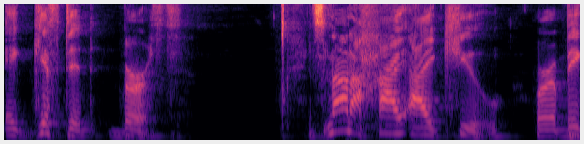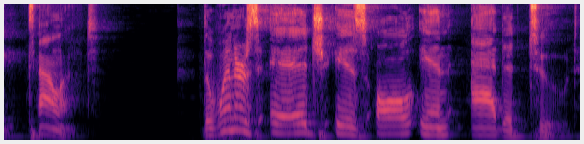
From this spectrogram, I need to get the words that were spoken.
a gifted birth. It's not a high IQ or a big talent. The winner's edge is all in attitude.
